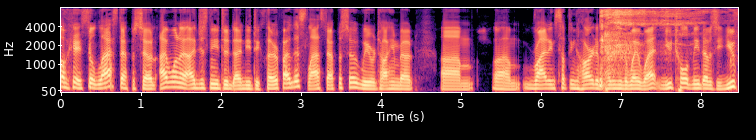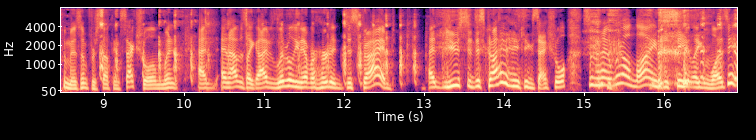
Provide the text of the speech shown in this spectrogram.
Okay, so last episode, I want to. I just need to. I need to clarify this. Last episode, we were talking about um, um, riding something hard and putting it away wet, and you told me that was a euphemism for something sexual. And when and, and I was like, I've literally never heard it described. I used to describe anything sexual. So then I went online to see, like, was it?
